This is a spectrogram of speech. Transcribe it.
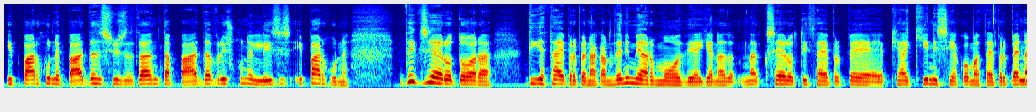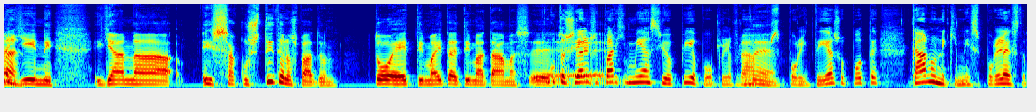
Υπάρχουν πάντα, συζητάνε τα πάντα, βρίσκουν λύσεις, υπάρχουν. Δεν ξέρω τώρα τι θα έπρεπε να κάνω. Δεν είμαι αρμόδια για να, να ξέρω τι θα έπρεπε, ποια κίνηση ακόμα θα έπρεπε να Ναι. γίνει για να εισακουστεί τέλος πάντων το αίτημα ή τα αιτήματά μας. Ε, Ούτως ή άλλως υπάρχει μία σιωπή από πλευρά ναι. της πολιτείας, οπότε κάνουν κινήσεις πολλές στα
